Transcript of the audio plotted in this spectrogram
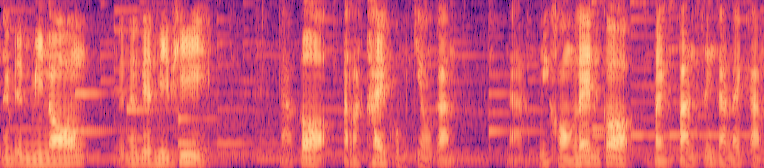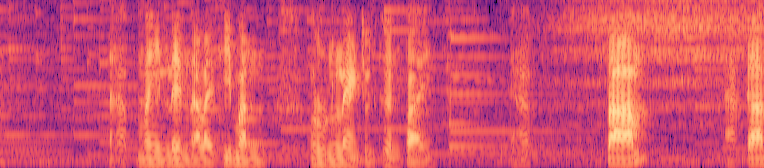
นักเรียนมีน้องหรือนักเรียนมีพี่นะก็รักใคร่ข่มเกี่ยวกันนะมีของเล่นก็แบ่งปันซึ่งกันและกันนะครับไม่เล่นอะไรที่มันรุนแรงจนเกินไปนะครับสาม การ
